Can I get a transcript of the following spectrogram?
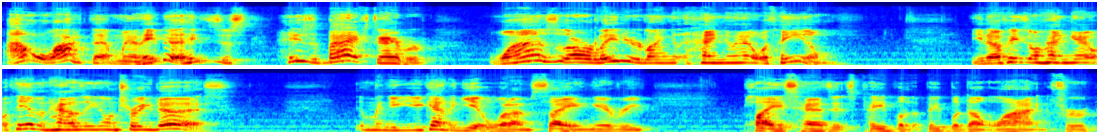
I don't like that man. He does, he's just he's a backstabber. Why is our leader hanging out with him? You know, if he's gonna hang out with him, then how's he gonna treat us? I mean, you, you kind of get what I'm saying. Every place has its people that people don't like for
